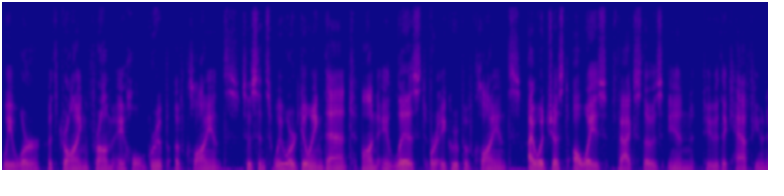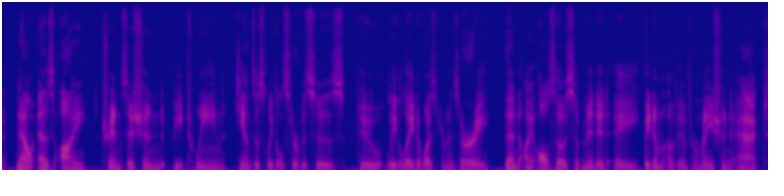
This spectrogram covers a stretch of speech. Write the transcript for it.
we were withdrawing from a whole group of clients. So, since we were doing that on a list or a group of clients, I would just always fax those in to the CAF unit. Now, as I transitioned between Kansas Legal Services to Legal Aid of Western Missouri, then I also submitted a Freedom of Information Act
